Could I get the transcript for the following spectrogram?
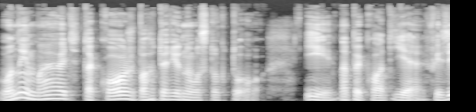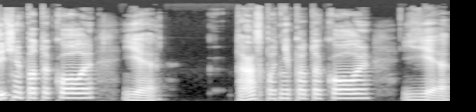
вони мають також багаторівневу структуру. І, наприклад, є фізичні протоколи, є транспортні протоколи, є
